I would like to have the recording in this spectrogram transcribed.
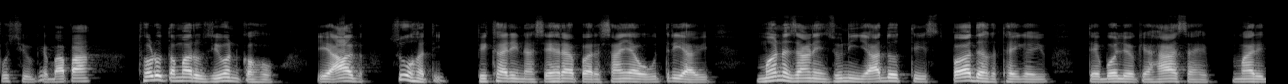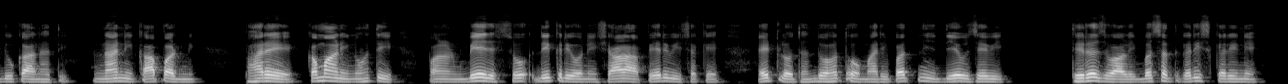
પૂછ્યું કે, બાપા, થોડું તમારું જીવન કહો. એ આગ શું હતી? ભિખારીના ચહેરા પર સાયાઓ ઉતરી આવી. મન જાણે જૂની યાદોથી સ્પદ થઈ ગયું. તે બોલ્યો કે, હા સાહેબ, મારી દુકાન હતી, નાની કાપડની. ભારે કમાણી નહોતી, પણ બે દીકરીઓની શાળા પહેરવી શકે એટલો ધંધો હતો. મારી પત્ની દેવ જેવી ધીરજવાળી બચત કરીશ કરીને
